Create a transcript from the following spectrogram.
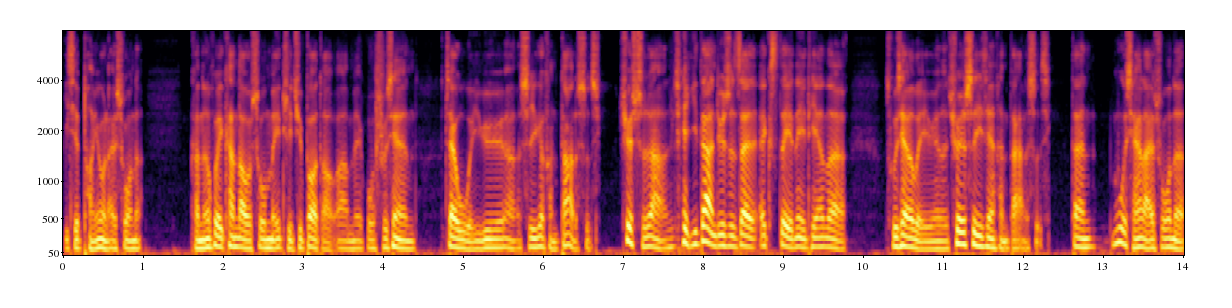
一些朋友来说呢，可能会看到说媒体去报道啊，美国出现。债务违约啊，是一个很大的事情。确实啊，这一旦就是在 X day 那天呢，出现了违约呢，确实是一件很大的事情。但目前来说呢，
